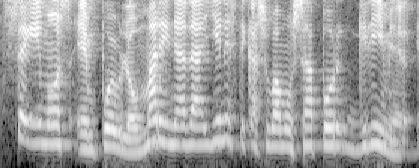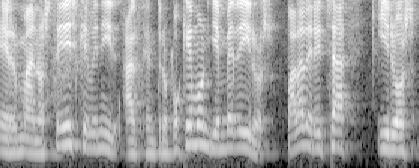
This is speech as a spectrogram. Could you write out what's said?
Seguimos en Pueblo Marinada y en este caso vamos a por Grimer, hermanos. Tenéis que venir al centro Pokémon y en vez de iros para la derecha, iros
